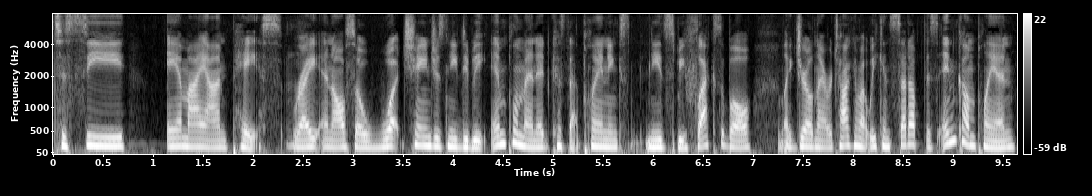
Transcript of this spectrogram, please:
to see am I on pace, mm-hmm. right? And also what changes need to be implemented because that planning needs to be flexible. Like Gerald and I were talking about, we can set up this income plan.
